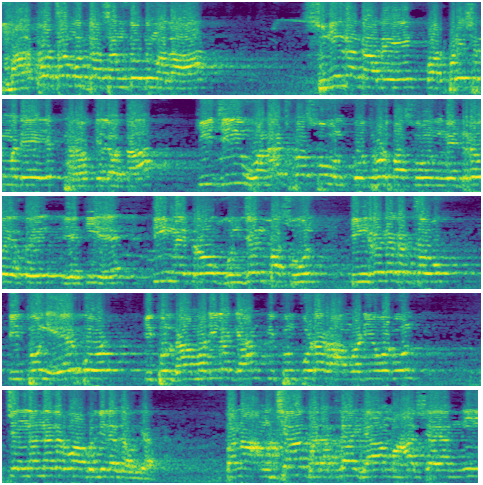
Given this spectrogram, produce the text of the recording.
महत्त्वाचा मुद्दा सांगतो तुम्हाला. सुनील दादाने कॉर्पोरेशनमध्ये एक ठराव केला होता. की जी वनाजपासून कोथरूडपासून मेट्रो येतोय ती मेट्रो गुंजनपासून टिंगरनगर चौक तिथून एअरपोर्ट तिथून रामडीला घ्या तिथून पुढे रामवाडीवरून चंदननगर वाघोलीला जाऊ द्या. पण आमच्या घरातल्या ह्या महाशयांनी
